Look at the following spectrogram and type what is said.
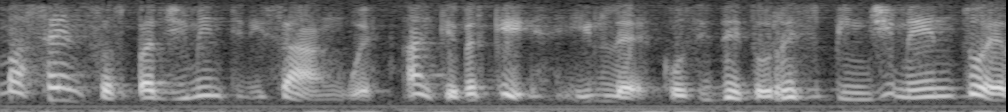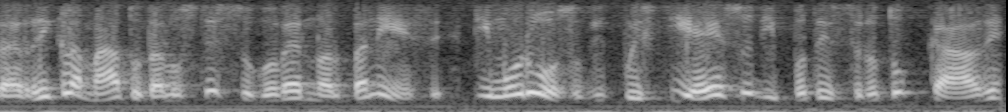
ma senza spargimenti di sangue, anche perché il cosiddetto respingimento era reclamato dallo stesso governo albanese, timoroso che questi esodi potessero toccare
